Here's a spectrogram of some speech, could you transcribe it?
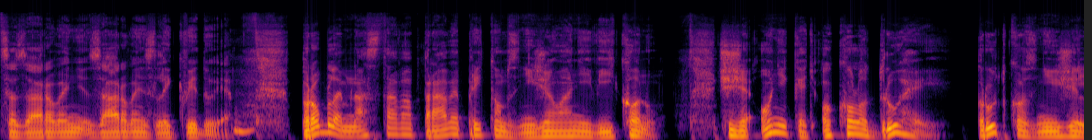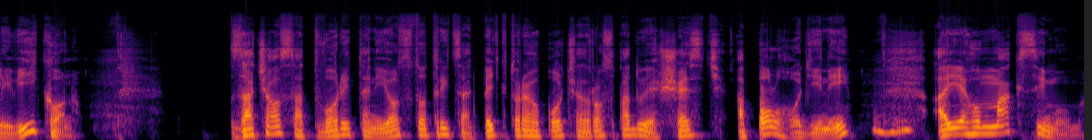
sa zároveň, zároveň zlikviduje. Problém nastáva práve pri tom znižovaní výkonu. Čiže oni, keď okolo druhej prudko znížili výkon, začal sa tvoriť ten jód 135, ktorého počas rozpadu je 6,5 hodiny mm-hmm. a jeho maximum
